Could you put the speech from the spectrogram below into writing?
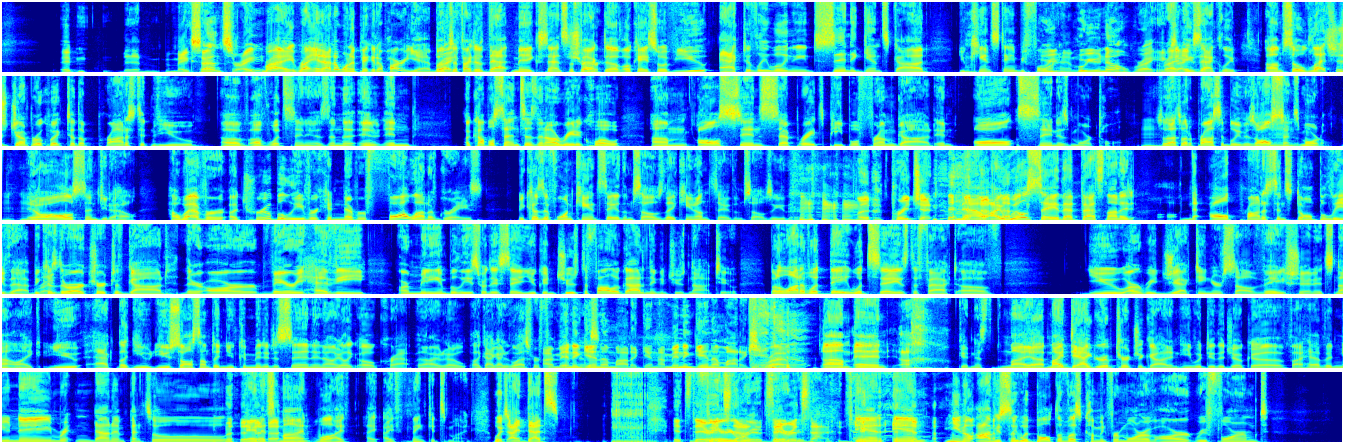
it, it makes sense, right? Right, right. And I don't want to pick it apart yet, but it's the fact of that makes sense. The Sure. fact of, okay, so if you actively willingly sin against God, you can't stand before Who, him. who you know, right? Right, exactly. Um, so let's just jump real quick to the Protestant view of of what sin is, and the in, in a couple sentences, then I'll read a quote. Um, all sin separates people from God, and all sin is mortal. Mm. So that's what a Protestant believe is. All mm. sin's mortal. Mm-hmm. It all sends you to hell. However, a true believer can never fall out of grace because if one can't save themselves, they can't unsave themselves either. Preach it. now I will say that that's not a all Protestants don't believe that because Right. there are Church of God, there are very heavy Arminian beliefs where they say you can choose to follow God and you can choose not to. But a lot of what they would say is the fact of you are rejecting your salvation. It's not like you act like you you saw something, you committed a sin, and now you're like, oh crap, and I go like I got to go ask for I'm forgiveness. in again, I'm out again. I'm in again, I'm out again. Right. um, and ugh, goodness, my uh, my dad grew up Church of God, and he would do the joke of, "I have a new name written down in pencil, and it's mine." Well, I, I I think it's mine, which I that's It's there, Very it's not. rude, It's there, very it's rude. not. and and you know obviously with both of us coming from more of our reformed.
